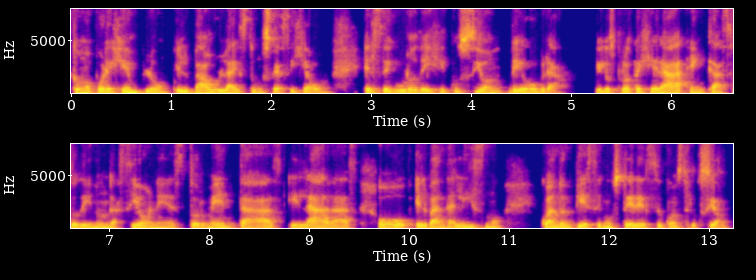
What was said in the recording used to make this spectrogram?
como por ejemplo el Bauleistungsversicherung, el seguro de ejecución de obra que los protegerá en caso de inundaciones, tormentas, heladas o el vandalismo cuando empiecen ustedes su construcción.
